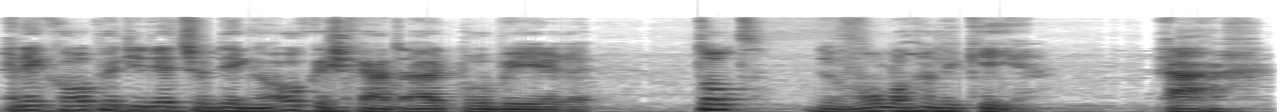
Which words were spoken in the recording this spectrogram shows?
En ik hoop dat je dit soort dingen ook eens gaat uitproberen. Tot de volgende keer. Dag.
